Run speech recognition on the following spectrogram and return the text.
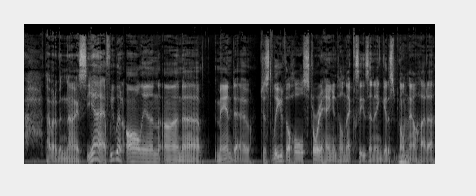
That would have been nice. Yeah, if we went all in on uh, Mando, just leave the whole story hanging until next season and get us on Nal Hutta.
